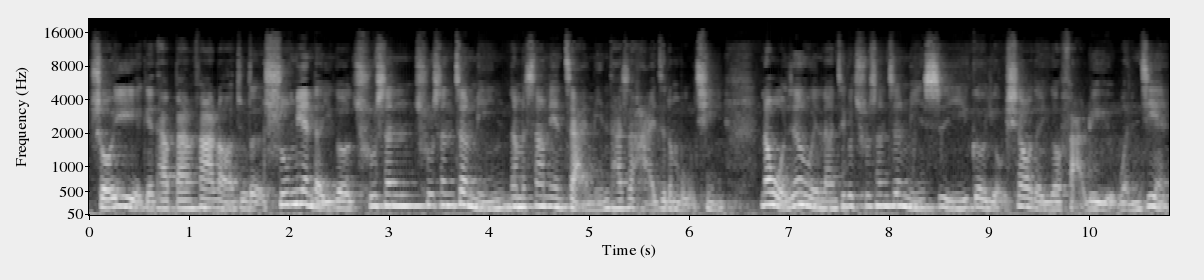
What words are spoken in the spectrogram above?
所以也给他颁发了就是书面的一个出生出生证明。那么上面载明他是孩子的母亲。那我认为呢，这个出生证明是一个有效的一个法律文件，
